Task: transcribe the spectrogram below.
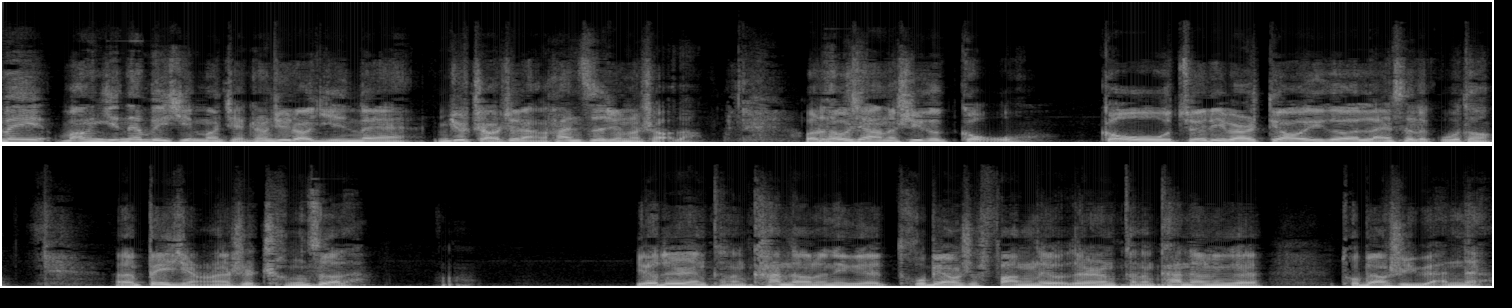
威王银的微信嘛，简称就叫淫威，你就找这两个汉字就能找到。我的头像呢是一个狗，狗嘴里边叼一个蓝色的骨头，呃，背景呢是橙色的啊。有的人可能看到了那个图标是方的，有的人可能看到那个图标是圆的，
